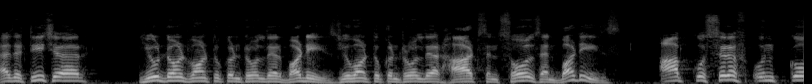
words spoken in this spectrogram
as a teacher you don't want to control their bodies you want to control their hearts and souls and bodies آپ کو صرف ان کو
